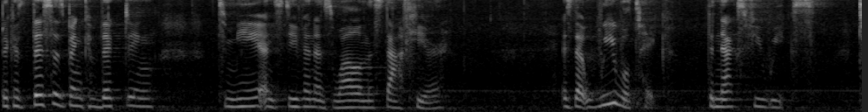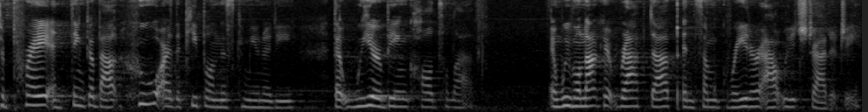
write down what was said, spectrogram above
because this has been convicting to me and Stephen as well, and the staff here, is that we will take the next few weeks to pray and think about who are the people in this community that we are being called to love. And we will not get wrapped up in some greater outreach strategy.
